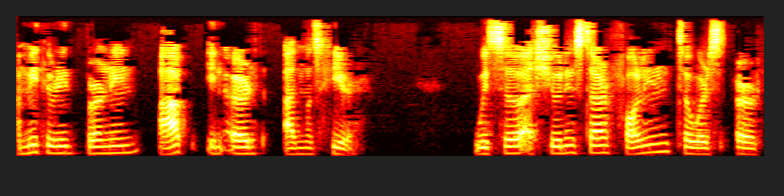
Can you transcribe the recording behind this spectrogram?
A meteorite burning up in Earth's atmosphere. We saw a shooting star falling towards Earth.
